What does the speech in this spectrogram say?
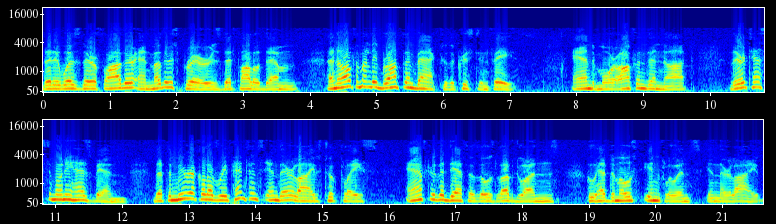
that it was their father and mother's prayers that followed them and ultimately brought them back to the Christian faith. And more often than not, their testimony has been that the miracle of repentance in their lives took place after the death of those loved ones who had the most influence in their lives.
